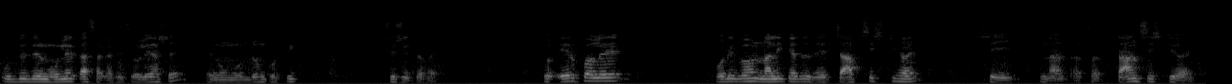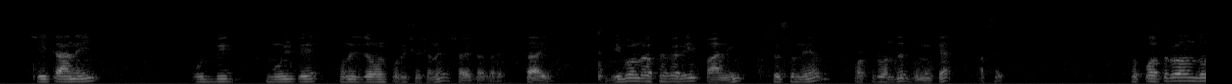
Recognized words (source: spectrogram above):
উদ্ভিদের মূলের কাছাকাছি চলে আসে এবং মূলরম কর্তৃক শোষিত হয়। তো এর ফলে পরিবহন নালিকাতে যে চাপ সৃষ্টি হয়, সেই আচ্ছা টান সৃষ্টি হয়, সেই টানেই উদ্ভিদ মূলকে খনিজ লবণ পরিশোষণে সহায়তা করে। তাই জীবন রক্ষাকারী পানি, শোষণে পত্ররন্ধ্রের ভূমিকা আছে। তো পত্ররন্ধ্র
